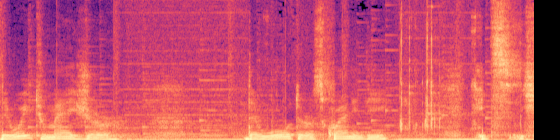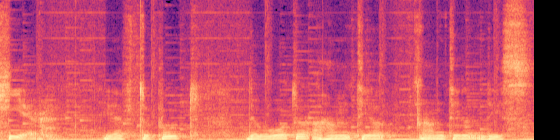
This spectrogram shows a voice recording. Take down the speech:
The way to measure the water's quantity it's here. You have to put the water until until this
